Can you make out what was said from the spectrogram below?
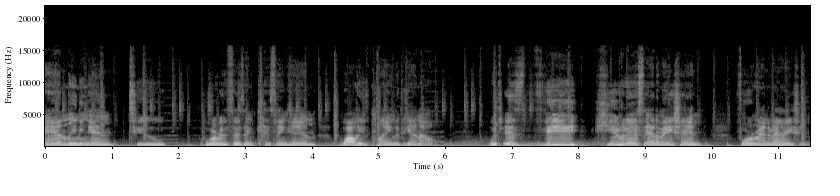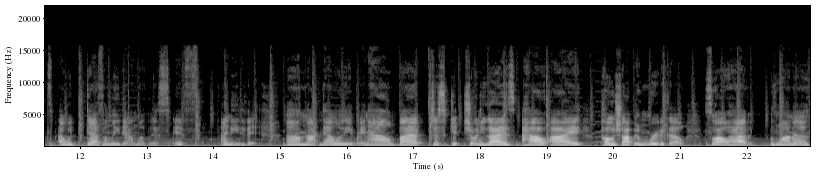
and leaning into whoever this is and kissing him while he's playing the piano, which is the cutest animation. Four random animations. I would definitely download this if I needed it. I'm not downloading it right now, but just get showing you guys how I pose shop and where to go. So I'll have Lana,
